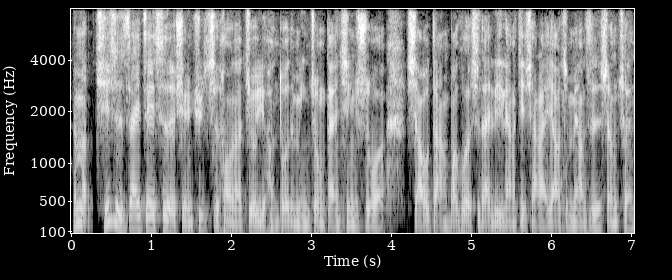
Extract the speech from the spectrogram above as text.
那么其实在这次的选举之后呢，就有很多的民众担心说，小党包括时代力量接下来要怎么样子生存？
